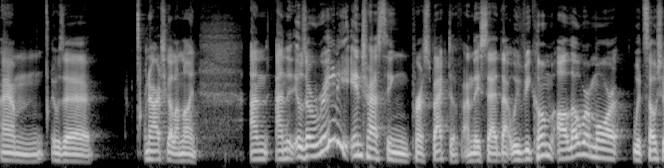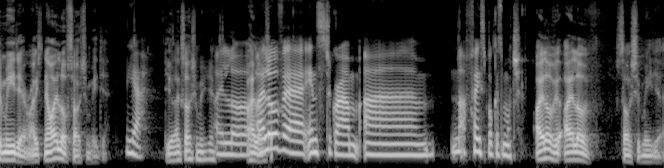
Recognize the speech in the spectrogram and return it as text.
Um, it was a an article online, and and it was a really interesting perspective. And they said that we've become, although we're more with social media, right? Now I love social media. Yeah. Do you like social media? I love I love, uh, Instagram. Um, not Facebook as much. I love I love social media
